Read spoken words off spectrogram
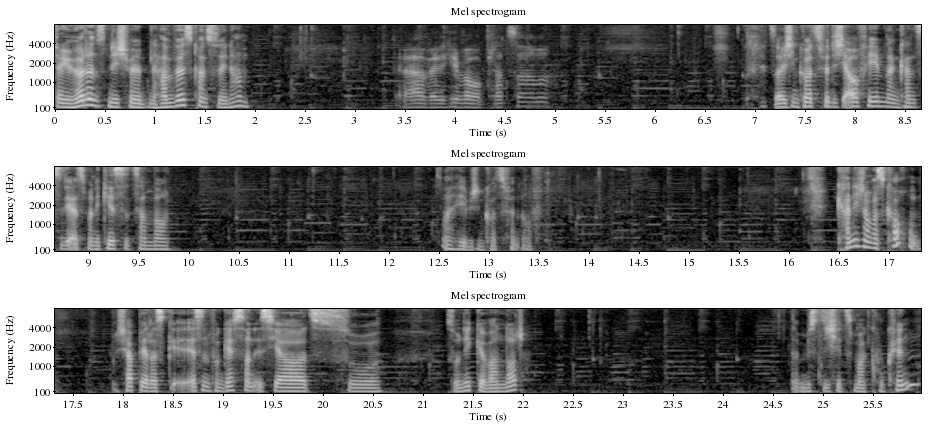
Der gehört uns nicht. Wenn du den haben willst, kannst du den haben. Ja, wenn ich irgendwann mal Platz habe. Soll ich ihn kurz für dich aufheben? Dann kannst du dir erstmal eine Kiste zusammenbauen. Dann hebe ich für ihn auf. Kann ich noch was kochen? Ich habe ja das Essen von gestern ist ja zu, zu Nick gewandert. Da müsste ich jetzt mal gucken.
